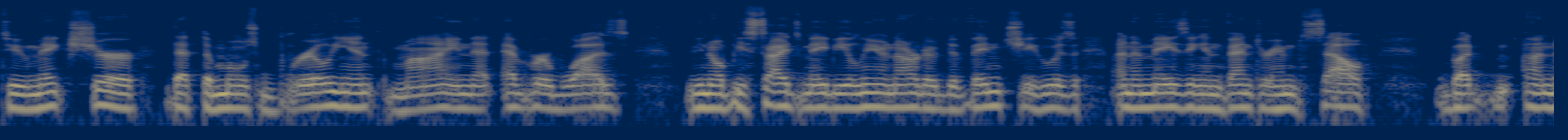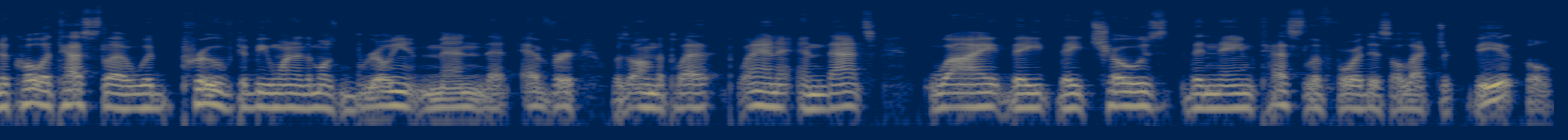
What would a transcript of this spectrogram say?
to make sure that the most brilliant mind that ever was you know besides maybe leonardo da vinci who is an amazing inventor himself but uh, Nikola Tesla would prove to be one of the most brilliant men that ever was on the pla- planet, and that's why they they chose the name Tesla for this electric vehicle,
